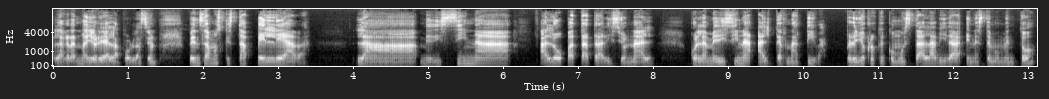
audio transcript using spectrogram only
la gran mayoría de la población, pensamos que está peleada la medicina alópata tradicional con la medicina alternativa. Pero yo creo que como está la vida en este momento,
